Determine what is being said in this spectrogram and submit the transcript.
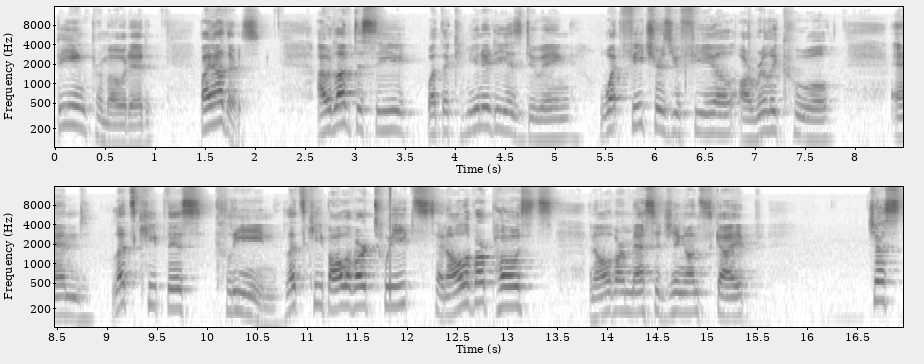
being promoted by others. I would love to see what the community is doing, what features you feel are really cool, and let's keep this clean. Let's keep all of our tweets and all of our posts and all of our messaging on Skype just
